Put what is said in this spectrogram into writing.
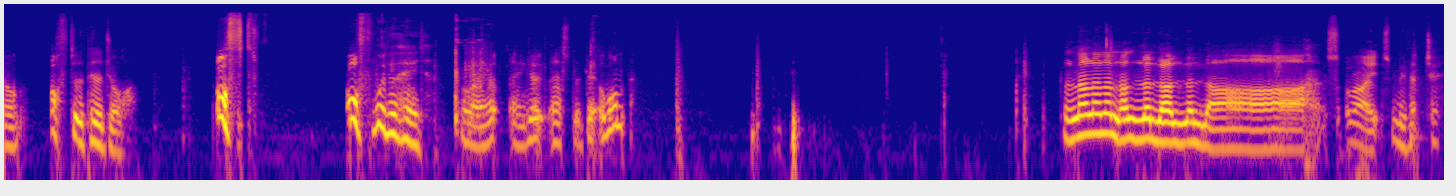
So off to the pillar drill. Off, off with the head. All right, there you go. That's the bit I want. La la la la la la la la. S- Right, let's move that. Ch-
